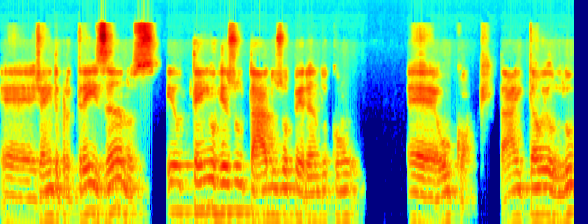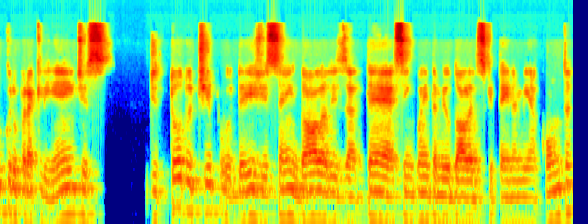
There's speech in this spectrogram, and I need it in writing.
é, já indo para três anos, eu tenho resultados operando com é, o COP, tá? Então, eu lucro para clientes de todo tipo, desde 100 dólares até 50 mil dólares que tem na minha conta,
